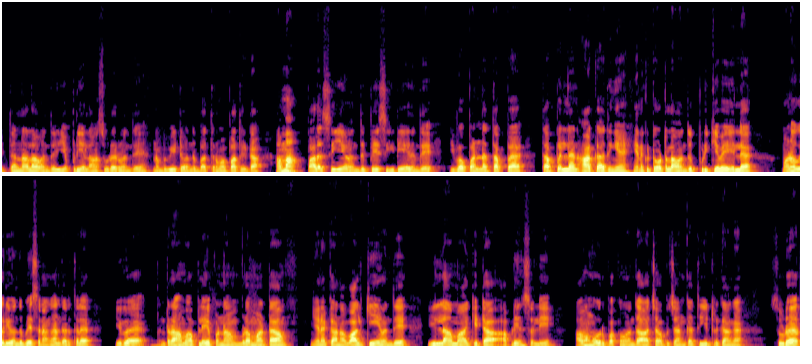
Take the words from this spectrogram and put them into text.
இத்தனை நாளாக வந்து எப்படியெல்லாம் சுடர் வந்து நம்ம வீட்டை வந்து பத்திரமா பார்த்துக்கிட்டா? ஆமாம் பழசையே வந்து பேசிக்கிட்டே இருந்து. இவள் பண்ண தப்பை தப்பு இல்லைன்னு ஆக்காதீங்க. எனக்கு டோட்டலாக வந்து பிடிக்கவே இல்லை. மனோகரி வந்து பேசுகிறாங்க அந்த இடத்துல. இவ ட்ராமா ப்ளே பண்ணாமல் விடமாட்டா எனக்கான வாழ்க்கையே வந்து இல்லாமல் ஆக்கிட்டா அப்படின்னு சொல்லி அவங்க ஒரு பக்கம் வந்து ஆச்சா பச்சான்னு கத்திக்கிட்டு இருக்காங்க. சுடர்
